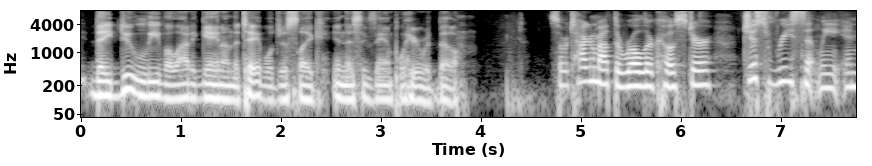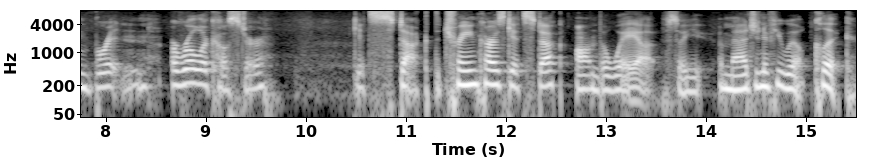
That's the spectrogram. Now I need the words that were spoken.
they do leave a lot of gain on the table, just like in this example here with Bill. So we're talking about the roller coaster. Just recently in Britain, a roller coaster gets stuck. The train cars get stuck on the way up. So you imagine, if you will, click,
